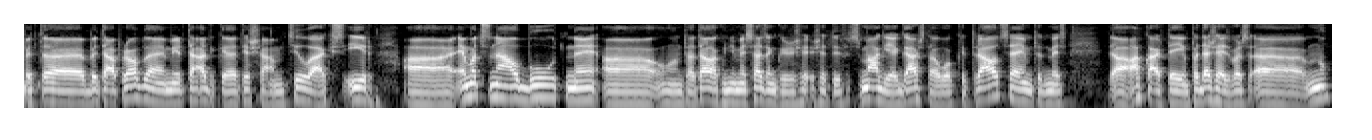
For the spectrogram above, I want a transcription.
bet, uh, bet tā problēma ir tāda, ka tiešām cilvēks ir uh, emocionāli būtne uh, un tā tālāk. Un, ja mēs redzam, ka ir šie, šie smagie garstāvokļa traucējumi, tad mēs apkārtējiem pa dažreiz var. Uh, nu,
